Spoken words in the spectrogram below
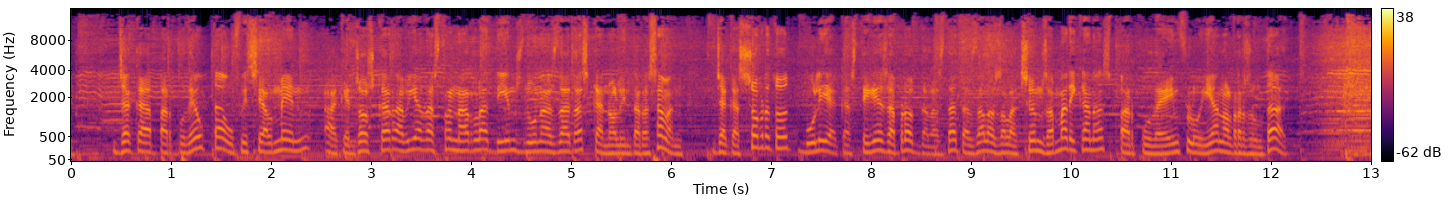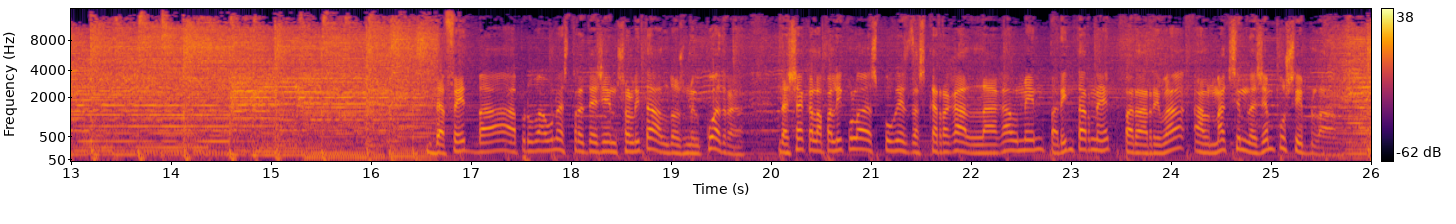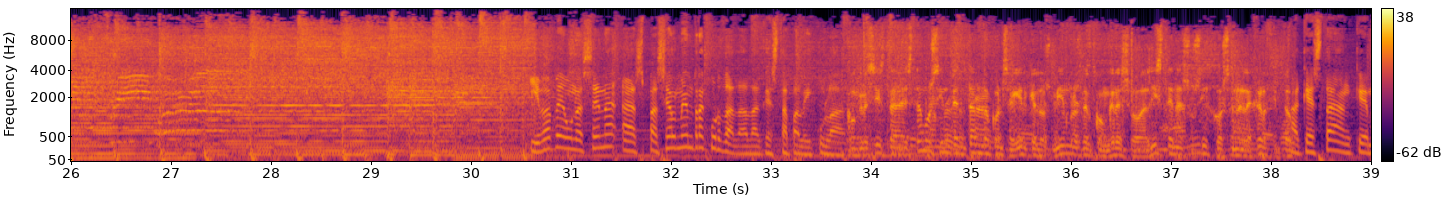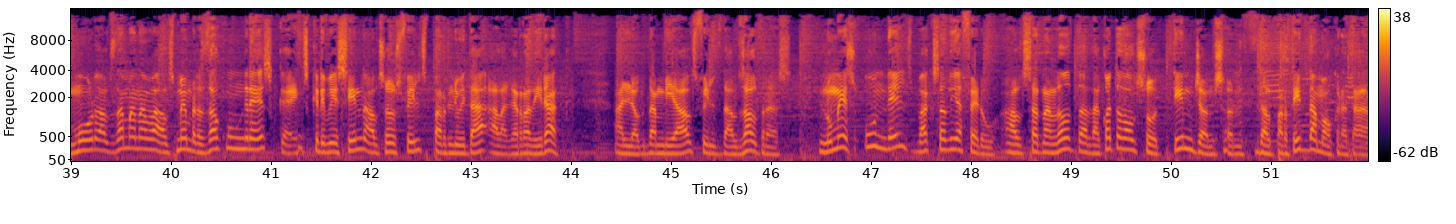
ja que per poder optar oficialment aquests Oscar havia d'estrenar-la dins d'unes dates que no li interessaven, ja que sobretot volia que estigués a prop de les dates de les eleccions americanes per poder influir en el resultat. De fet, va aprovar una estratègia insòlita el 2004, deixar que la pel·lícula es pogués descarregar legalment per internet per arribar al màxim de gent possible. Hi va haver una escena especialment recordada d'aquesta pel·lícula. Congresista, estamos intentando conseguir que los miembros del Congreso alisten a sus hijos en el ejército. Aquesta en què Moore els demanava als membres del Congrés que inscrivissin els seus fills per lluitar a la guerra d'Iraq, en lloc d'enviar els fills dels altres. Només un d'ells va accedir a fer-ho, el senador de Dakota del Sud, Tim Johnson, del Partit Demòcrata.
